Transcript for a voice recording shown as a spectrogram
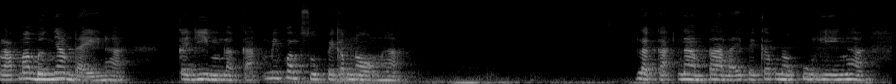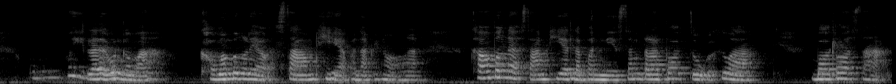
กลับมาเบิ่งยามใดนะคะก็ยิ้มแล้วก็มีความสุขไปกับน้องนะคะ แล้วก็น้ำตาไหลไปกับน้องอุ้งอิงนะคะโอ้ยหลายๆคนก็ว่า เขามาเบิ่งแล้วสามเทียพะนะพี่น้องค่ะเขาเบิ่งแล้วสามเทียแล้วบันนี้สำหรับบอจูก็คือว่าบอรอศาสตร์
